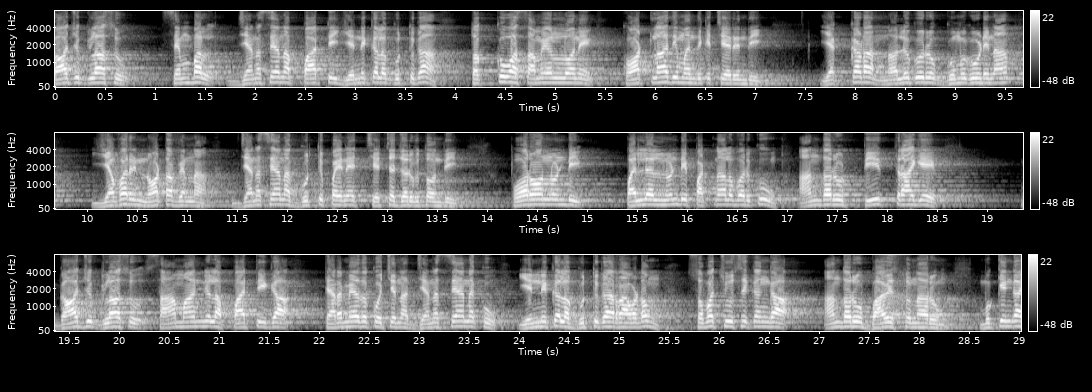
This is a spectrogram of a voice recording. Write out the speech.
గాజు గ్లాసు సింబల్ జనసేన పార్టీ ఎన్నికల గుర్తుగా తక్కువ సమయంలోనే కోట్లాది మందికి చేరింది. ఎక్కడ నలుగురు గుమిగూడినా ఎవరి నోట విన్నా జనసేన గుర్తుపైనే చర్చ జరుగుతోంది. పూర్వం నుండి పల్లెల నుండి పట్టణాల వరకు అందరూ టీ త్రాగే గాజు గ్లాసు సామాన్యుల పార్టీగా తెర మీదకొచ్చిన జనసేనకు ఎన్నికల గుర్తుగా రావడం శుభచూసికంగా అందరూ భావిస్తున్నారు. ముఖ్యంగా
